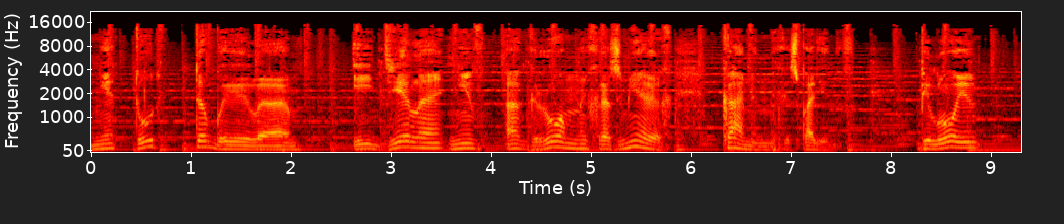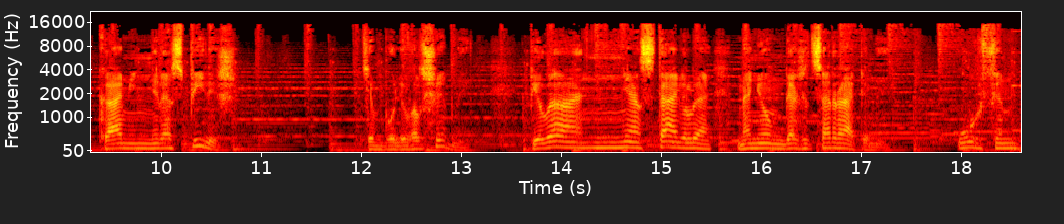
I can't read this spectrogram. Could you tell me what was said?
Не тут-то было. И дело не в огромных размерах каменных исполинов. Пилою камень не распилишь, тем более волшебный. Пила не оставила на нем даже царапины. Урфин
